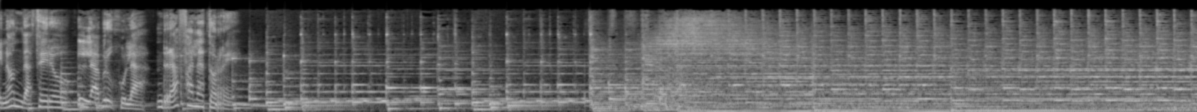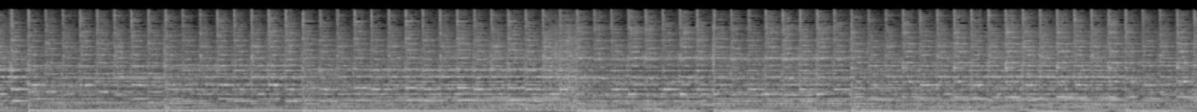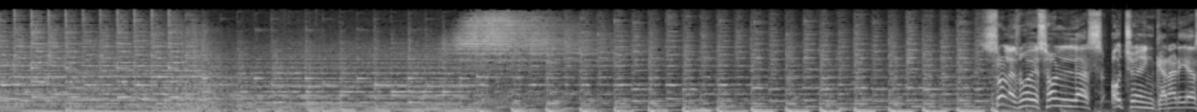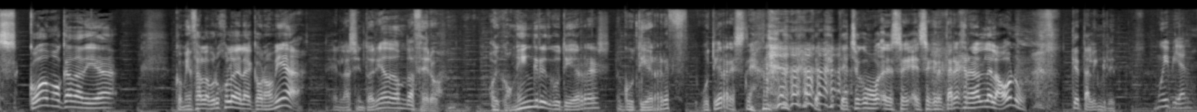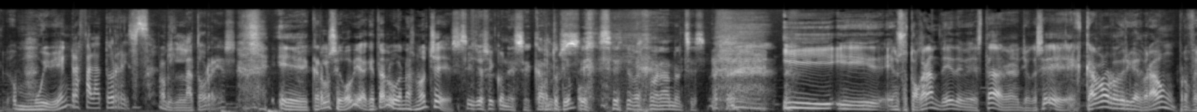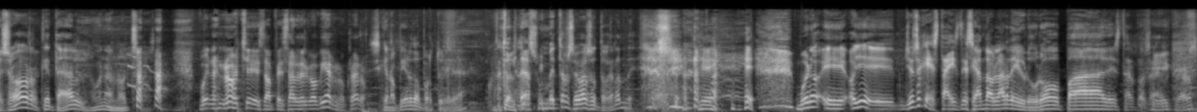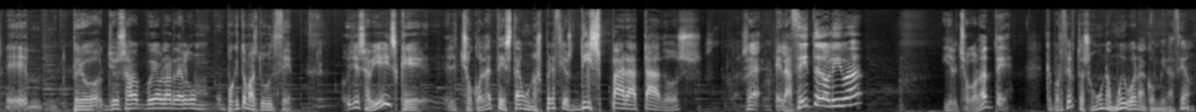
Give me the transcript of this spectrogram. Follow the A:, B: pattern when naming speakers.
A: En Onda Cero, La Brújula, Rafa La Torre.
B: Las 9, son las 8 en Canarias. Como cada día, comienza la brújula de la economía en la sintonía de Onda Cero. Hoy con Ingrid Gutiérrez, Gutiérrez, Gutiérrez, de hecho como se- secretaria general de la ONU. ¿Qué tal, Ingrid?
C: Muy bien.
B: Muy bien.
C: Rafa La Torres.
B: La Torres. Eh, Carlos Segovia, ¿qué tal? Buenas noches.
D: Sí, yo soy con ese, Carlos.
B: ¿Cuánto tiempo?
D: Sí, sí, buenas noches.
B: Y, y en Sotogrande debe estar, yo qué sé, Carlos Rodríguez Brown, profesor, ¿qué tal? Buenas noches.
E: Buenas noches, a pesar del gobierno, claro.
B: Es que no pierdo oportunidad. Cuando le das un metro se va a Sotogrande. Que- bueno, eh, oye, eh, yo sé que estáis deseando hablar de Europa, de estas cosas.
E: Sí, claro.
B: Eh, pero yo voy a hablar de algo un un poquito más dulce. Oye, ¿sabíais que el chocolate está a unos precios disparatados? O sea, el aceite de oliva y el chocolate, que por cierto son una muy buena combinación.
